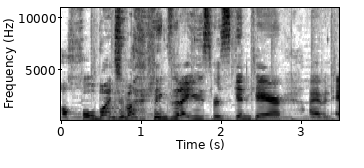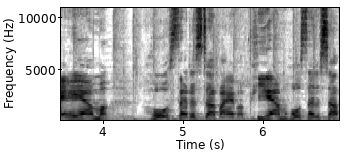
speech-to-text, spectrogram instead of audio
a whole bunch of other things that I use for skincare. I have an AM whole set of stuff. I have a PM whole set of stuff,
